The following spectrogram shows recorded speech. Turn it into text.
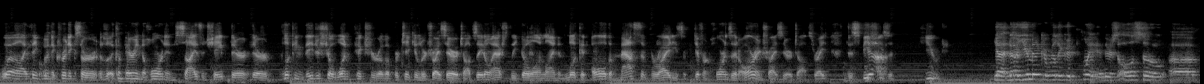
Well, I think when the critics are comparing the horn in size and shape, they're they're looking. They just show one picture of a particular Triceratops. They don't actually go online and look at all the massive varieties of different horns that are in Triceratops. Right? The species yeah. is huge. Yeah, no, you make a really good point, and there's also uh,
